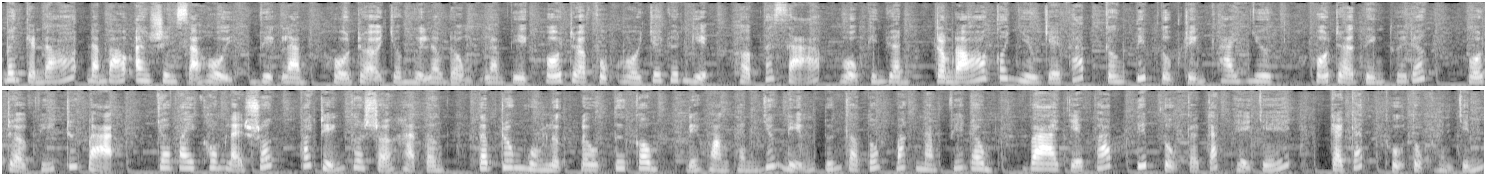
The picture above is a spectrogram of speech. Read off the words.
Bên cạnh đó, đảm bảo an sinh xã hội, việc làm, hỗ trợ cho người lao động làm việc, hỗ trợ phục hồi cho doanh nghiệp, hợp tác xã, hộ kinh doanh. Trong đó có nhiều giải pháp cần tiếp tục triển khai như hỗ trợ tiền thuê đất, hỗ trợ phí trước bạ, cho vay không lãi suất, phát triển cơ sở hạ tầng, tập trung nguồn lực đầu tư công để hoàn thành dứt điểm tuyến cao tốc Bắc Nam phía Đông và giải pháp tiếp tục cải cách thể chế, cải cách thủ tục hành chính.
